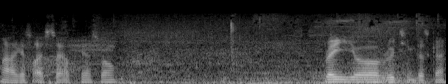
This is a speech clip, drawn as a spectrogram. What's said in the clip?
Ah, I guess I stay up here as well. Ray, you're rooting this guy.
